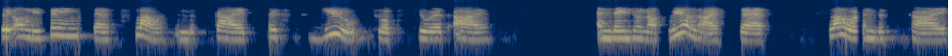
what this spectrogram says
They only think that flowers in the sky exist due to obscured eyes, and they do not realize that flowers in the sky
